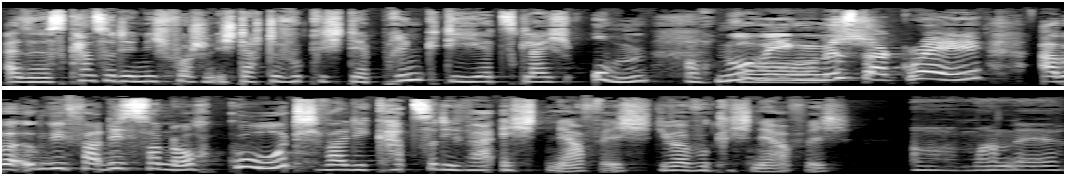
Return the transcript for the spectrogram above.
Also das kannst du dir nicht vorstellen. Ich dachte wirklich, der bringt die jetzt gleich um, Ach nur Gott. wegen Mr. Grey. Aber irgendwie fand ich es dann auch gut, weil die Katze, die war echt nervig. Die war wirklich nervig. Oh Mann, ey.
